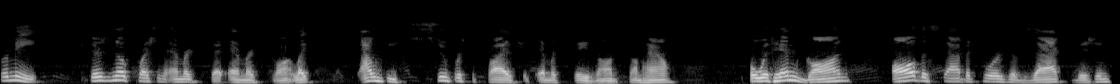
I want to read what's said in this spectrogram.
for me, there's no question that Emmerich that Emmerich's gone. Like, I would be super surprised if Emmerich stays on somehow. But with him gone, all the saboteurs of Zack's vision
